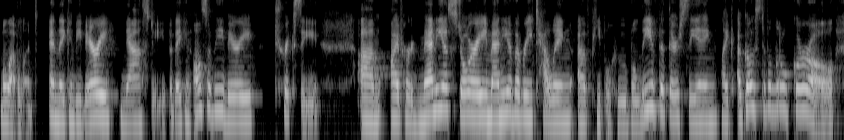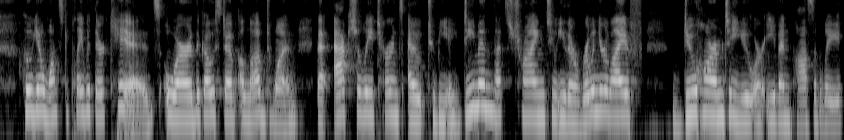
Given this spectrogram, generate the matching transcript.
malevolent and they can be very nasty, but they can also be very tricksy. Um, I've heard many a story, many of a retelling of people who believe that they're seeing like a ghost of a little girl who, you know, wants to play with their kids or the ghost of a loved one that actually turns out to be a demon that's trying to either ruin your life, do harm to you, or even possibly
